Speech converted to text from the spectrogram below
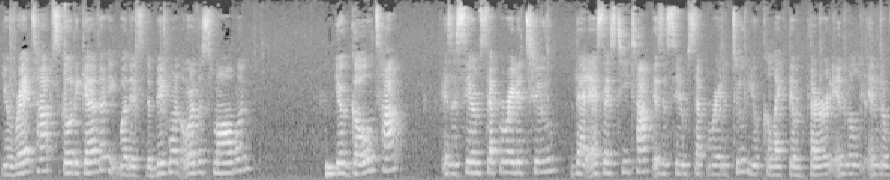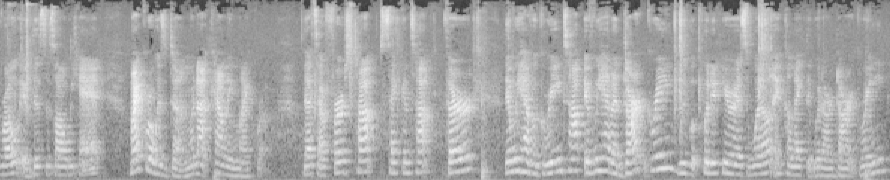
your red tops go together, whether it's the big one or the small one. Your gold top is a serum separator tube. That SST top is a serum separator tube. You'll collect them third in the in the row if this is all we had. Micro is done. We're not counting micro. That's our first top, second top, third. Then we have a green top. If we had a dark green, we would put it here as well and collect it with our dark green.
